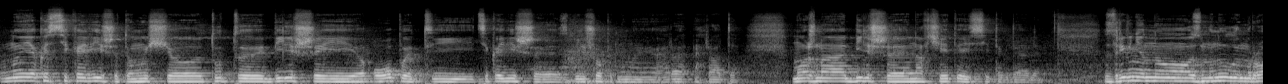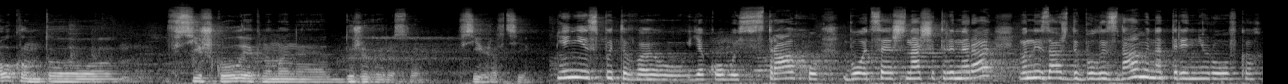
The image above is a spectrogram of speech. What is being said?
воно якось цікавіше, тому що тут е, більший опит і цікавіше з більш опитними грати. Можна більше навчитись і так далі. Зрівняно з минулим роком, то всі школи, як на мене, дуже виросли, всі гравці. Я не спитуваю якогось страху, бо це ж наші тренера, вони завжди були з нами на тренуваннях.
